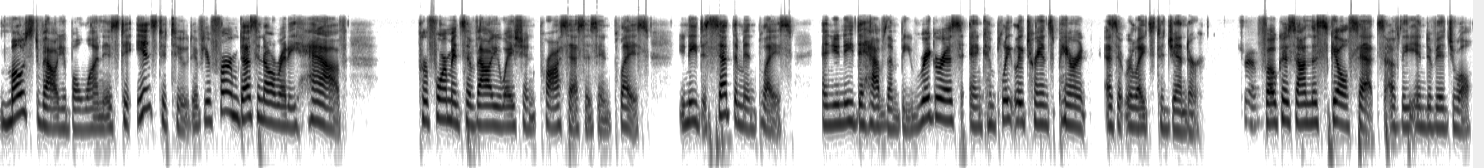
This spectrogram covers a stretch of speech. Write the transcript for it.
most valuable one is to institute. If your firm doesn't already have performance evaluation processes in place. You need to set them in place and you need to have them be rigorous and completely transparent as it relates to gender. True. Focus on the skill sets of the individual,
